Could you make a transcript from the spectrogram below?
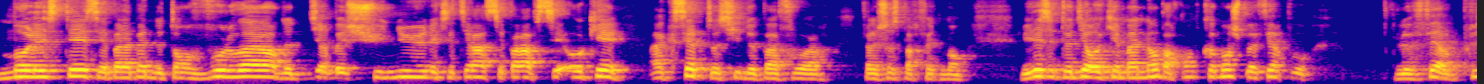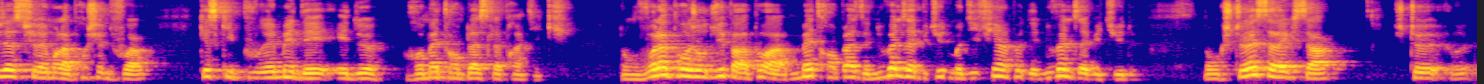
molester, c'est pas la peine de t'en vouloir, de te dire, bah, je suis nul, etc. C'est pas grave, c'est ok. Accepte aussi de pas pouvoir faire les choses parfaitement. L'idée, c'est de te dire, ok, maintenant, par contre, comment je peux faire pour le faire plus assurément la prochaine fois? Qu'est-ce qui pourrait m'aider et de remettre en place la pratique? Donc voilà pour aujourd'hui par rapport à mettre en place des nouvelles habitudes, modifier un peu des nouvelles habitudes. Donc je te laisse avec ça. Je te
